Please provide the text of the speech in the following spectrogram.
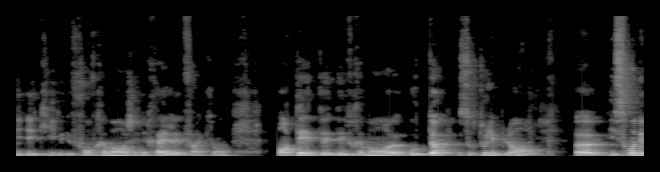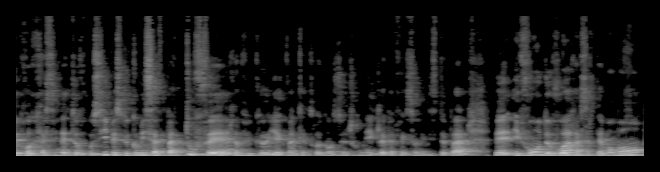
et qui font vraiment en général, enfin, qui ont en tête d'être vraiment euh, au top sur tous les plans, euh, ils seront des procrastinateurs aussi, parce que comme ils ne savent pas tout faire, vu qu'il n'y a que 24 heures dans une journée et que la perfection n'existe pas, mais ils vont devoir à certains moments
